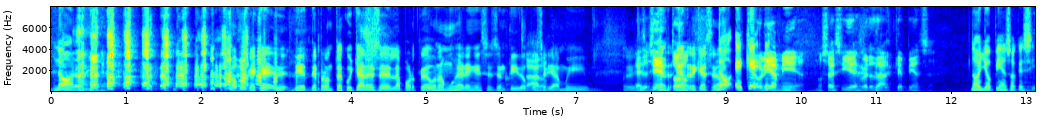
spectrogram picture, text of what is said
No, no. No, porque es que de, de pronto escuchar ese el aporte de una mujer en ese sentido, Claro. pues sería muy eh, en- todo- enriquecedor. No, es que. teoría eh, mía. No sé si es verdad. ¿Qué piensas? no, yo pienso que sí,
